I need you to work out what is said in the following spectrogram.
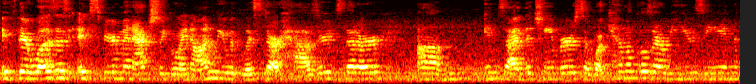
If there was an experiment actually going on, we would list our hazards that are um, inside the chamber. So what chemicals are we using?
